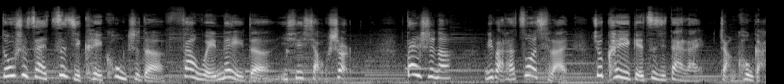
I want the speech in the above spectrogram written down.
都是在自己可以控制的范围内的一些小事儿。但是呢，你把它做起来，就可以给自己带来掌控感，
